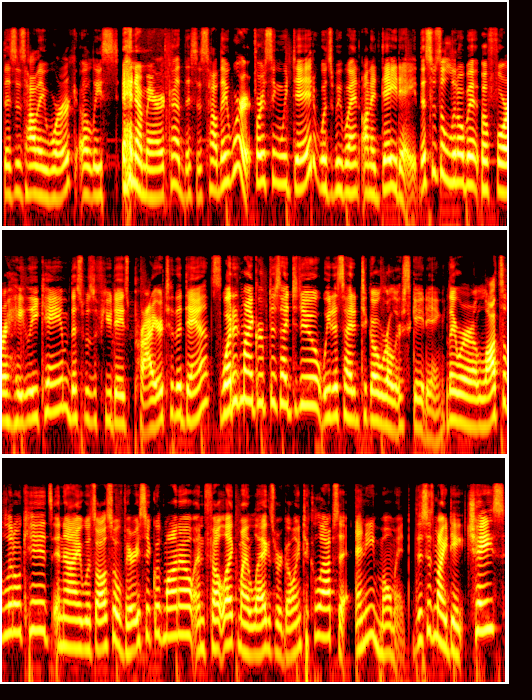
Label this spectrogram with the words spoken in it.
this is how they work, at least in America, this is how they work. First thing we did was we went on a day date. This was a little bit before Haley came. This was a few days prior to the dance. What did my group decide to do? We decided to go roller skating. There were lots of little kids and I was also very sick with mono and felt like my legs were going to collapse at any moment. This is my date Chase.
